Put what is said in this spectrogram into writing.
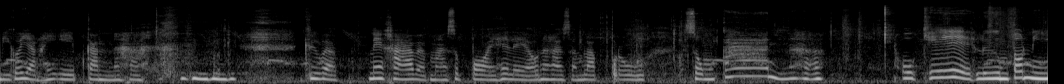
บีก็อยากให้เอฟกันนะคะ คือแบบแม่ค้าแบบมาสปอยให้แล้วนะคะสำหรับโปรสงการนะคะ โอเค ลืมต้นนี้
